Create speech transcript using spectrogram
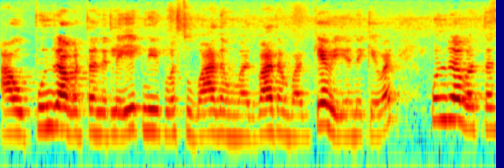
આવું પુનરાવર્તન એટલે એકની એક વસ્તુ વારંવાર વારંવાર કહેવી એને કહેવાય પુનરાવર્તન.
